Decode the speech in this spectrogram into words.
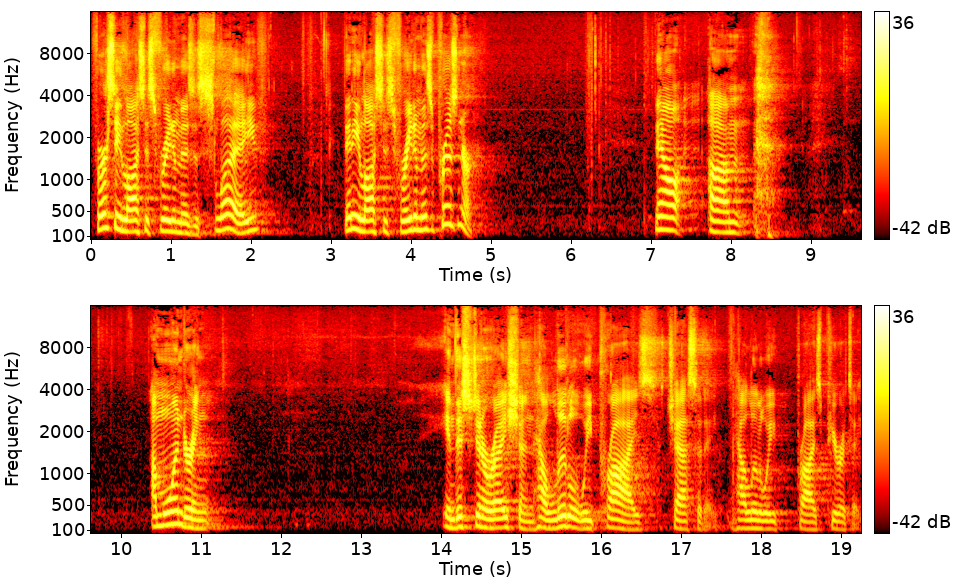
First, he lost his freedom as a slave, then, he lost his freedom as a prisoner. Now, um, I'm wondering in this generation how little we prize chastity, how little we prize purity.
